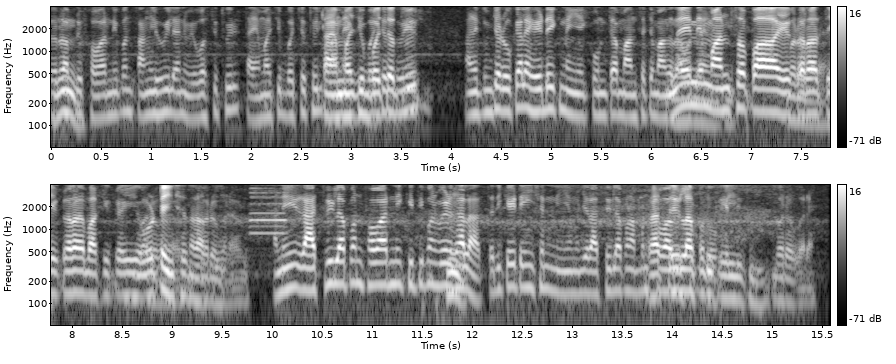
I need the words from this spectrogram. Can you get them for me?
तर. आपली फवारणी पण चांगली होईल आणि व्यवस्थित होईल टायमाची बचत होईल टायमाची बचत होईल. आणि तुमच्या डोक्याला हेडेक नाही आहे कोणत्या माणसाच्या मागे नाही नाही माणसं पहा हे बरोबर करा आहे. ते करा बाकी काही एवढं टेन्शन राहत बरोबर नाही. आहे. आणि रात्रीला पण फवारणी किती पण वेळ हम्म. झाला तरी काही टेन्शन नाही आहे म्हणजे रात्रीला पण आपण फवारू रात्रीला पण शकतो. केली तुम्ही बरोबर आहे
